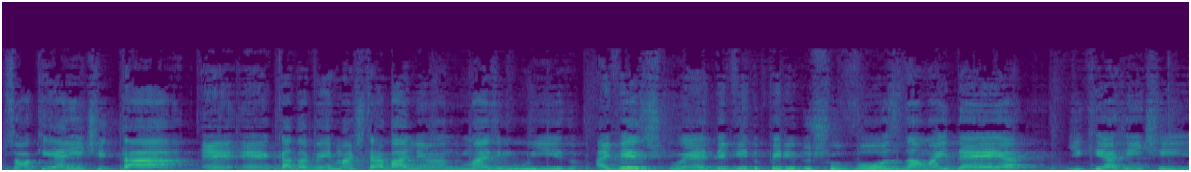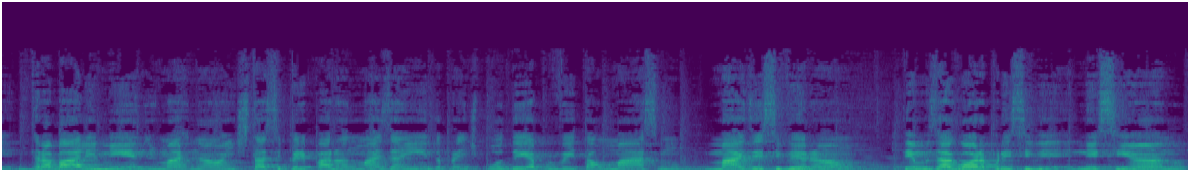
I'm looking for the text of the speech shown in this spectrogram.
Só que a gente está é, é, cada vez mais trabalhando, mais imbuído. Às vezes, é, devido ao período chuvoso, dá uma ideia de que a gente trabalhe menos, mas não, a gente está se preparando mais ainda para a gente poder aproveitar ao máximo mais esse verão. Temos agora para esse nesse ano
